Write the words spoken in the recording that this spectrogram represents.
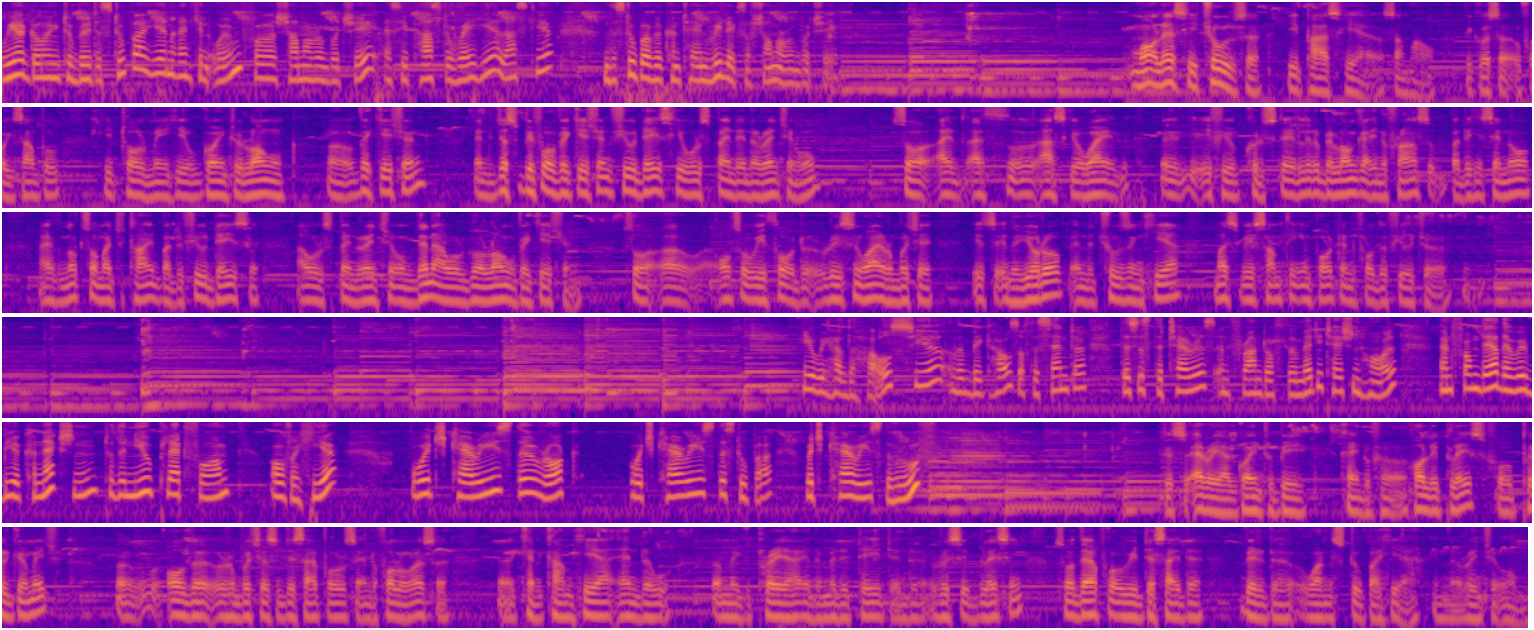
We are going to build a stupa here in Renchen Ullm for Shamar Rinpoche as he passed away here last year. And the stupa will contain relics of Shamar Rinpoche. More or less he chose, uh, he passed here somehow because, uh, for example, he told me he was going to long uh, vacation and just before vacation, few days he will spend in a Renchen Ullm. So I, I asked him why if you could stay a little bit longer in France, but he said, no, I have not so much time, but a few days uh, I will spend Renchen then I will go long vacation. So uh, also we thought the reason why Rinpoche is in Europe and choosing here must be something important for the future. Here we have the house here, the big house of the center. This is the terrace in front of the meditation hall. And from there, there will be a connection to the new platform over here, which carries the rock, which carries the stupa, which carries the roof. This area is going to be kind of a holy place for pilgrimage. Uh, all the Rinpoche's disciples and followers uh, uh, can come here and uh, uh, make prayer and meditate and uh, receive blessing. So therefore we decided to build uh, one stupa here in the Renchen Ullm.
